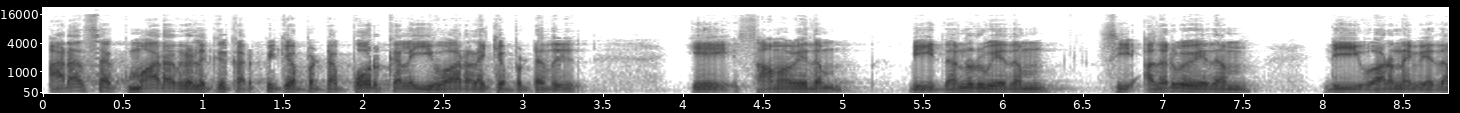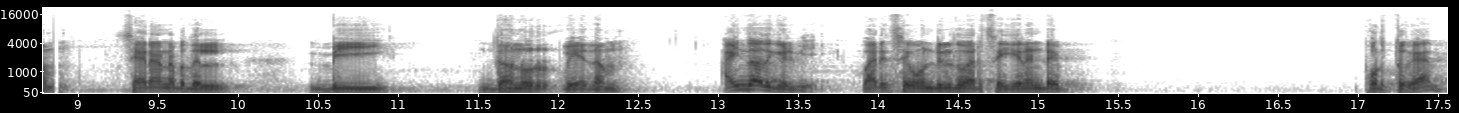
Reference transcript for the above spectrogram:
அரச குமாரர்களுக்கு கற்பிக்கப்பட்ட போர்க்கலை இவ்வாறு அழைக்கப்பட்டது. ஏ. சாமவேதம் பி. தனுர்வேதம் சி. அதர்வவேதம் டி. வர்ணவேதம். சரியான பதில் பி. தனுர்வேதம். ஐந்தாவது கேள்வி. வரிசை ஒன்றிலிருந்து வரிசை இரண்டை பொறுத்துக.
